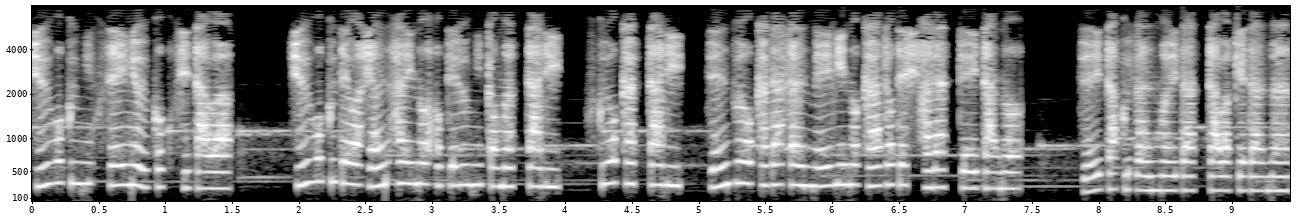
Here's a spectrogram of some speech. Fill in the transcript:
中国に不正入国したわ。中国では上海のホテルに泊まったり、服を買ったり、全部岡田さん名義のカードで支払っていたの。贅沢三昧だったわけだな。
